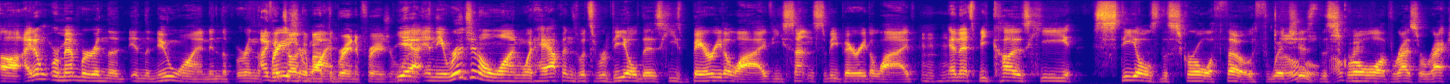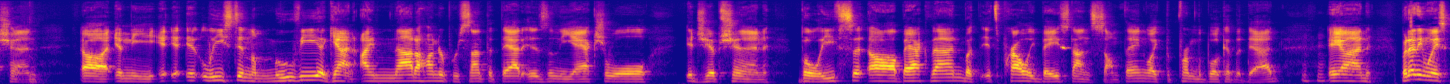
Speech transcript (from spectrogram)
uh, I don't remember in the in the new one, in the or in the I can talk about one. the Brendan Fraser one. Yeah, in the original one, what happens, what's revealed is he's buried alive. He's sentenced to be buried alive. Mm-hmm. And that's because he steals the scroll of Thoth, which is Ooh, the okay. scroll of resurrection. Uh, in the, at least in the movie, again, I'm not 100% that that is in the actual Egyptian beliefs uh, back then, but it's probably based on something like the, from the Book of the Dead. And but anyways,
